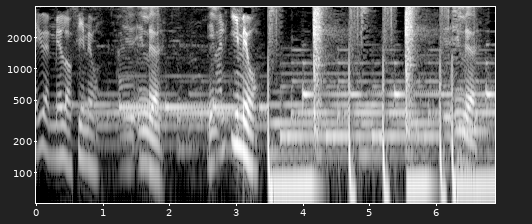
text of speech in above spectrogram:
Are you a male or female? I'm email. An email. email.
